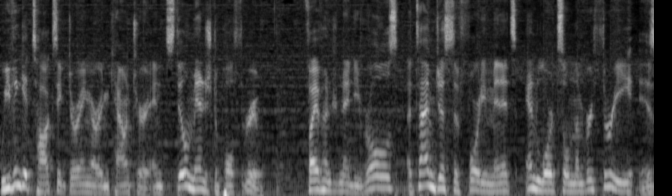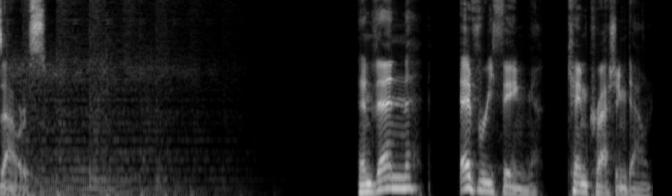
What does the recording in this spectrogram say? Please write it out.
We even get toxic during our encounter and still manage to pull through. 590 rolls, a time just of 40 minutes, and Lord Soul number 3 is ours. And then, everything came crashing down.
